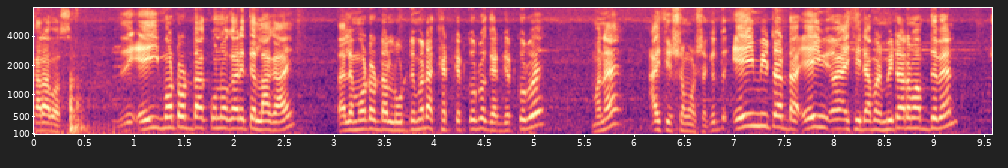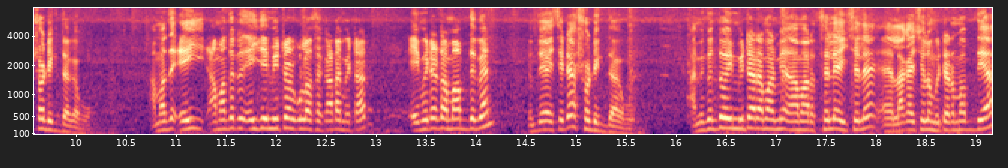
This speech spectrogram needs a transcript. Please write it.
খারাপ আছে। যদি এই মোটরটা কোনো গাড়িতে লাগায়, তাহলে মোটরটা লোড নেবে না খেটখেট করবে গ্যাট করবে মানে আইসির সমস্যা। কিন্তু এই মিটারটা এই আইসিটা আবার মিটার মাপ দেবেন, সঠিক দেখাবো। আমাদের এই আমাদের এই যে মিটারগুলো আছে, কাটা মিটার এই মিটারটা মাপ দেবেন, কিন্তু এই আইসিটা সঠিক দেখাবো। আমি কিন্তু ওই মিটার আমার আমার ছেলে এই ছেলে লাগাইছিল মিটার মাপ দেওয়া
